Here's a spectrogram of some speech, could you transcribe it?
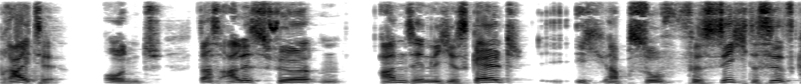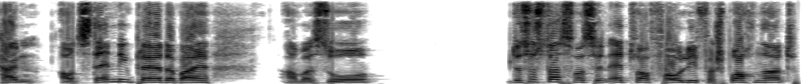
Breite und das alles für ein ansehnliches Geld. Ich habe so für sich, das ist jetzt kein Outstanding Player dabei, aber so, das ist das, was in etwa Foley versprochen hat.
